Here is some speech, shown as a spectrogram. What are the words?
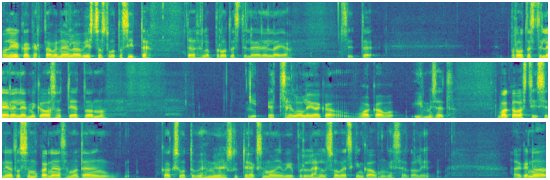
olin eka kertaa Venäjällä jo 15 vuotta sitten täysillä protestileirillä ja sitten protestileirille, mikä osoitti, että, on, että siellä oli aika vakava ihmiset vakavasti sen jutussa mukana ja samoin kaksi vuotta myöhemmin 99 mä olin Viipurin lähellä Sovetskin kaupungissa, joka oli aikana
